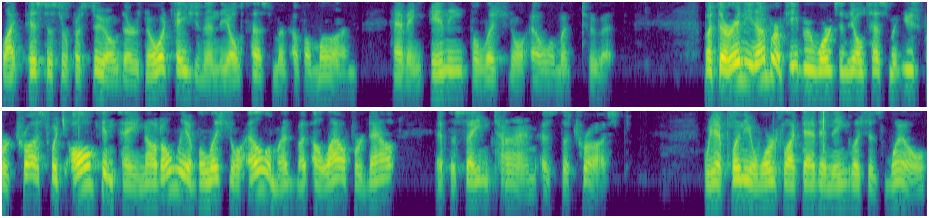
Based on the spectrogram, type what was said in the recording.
like pistis or pisteuo, there is no occasion in the Old Testament of aman having any volitional element to it. But there are any number of Hebrew words in the Old Testament used for trust, which all contain not only a volitional element, but allow for doubt at the same time as the trust. We have plenty of words like that in English as well,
